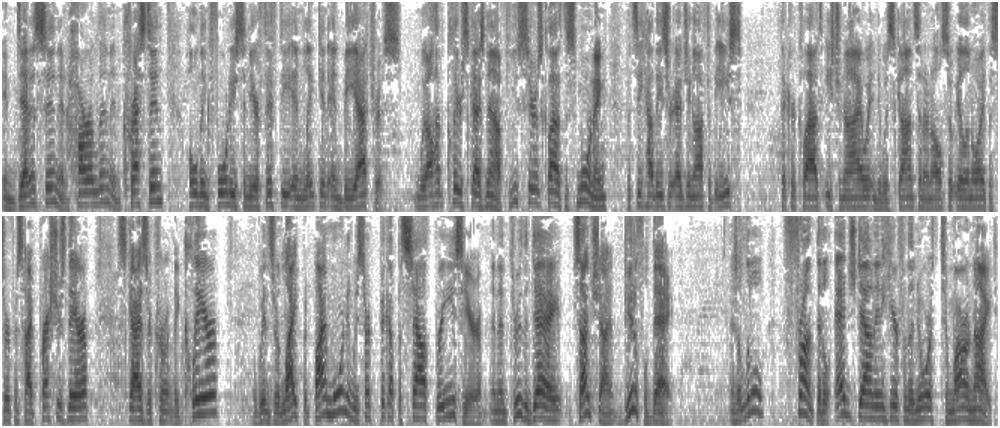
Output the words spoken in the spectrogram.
in Denison and Harlan and Creston, holding 40s to near 50 in Lincoln and Beatrice. We all have clear skies now. A few cirrus clouds this morning, but see how these are edging off to the east. Thicker clouds eastern Iowa into Wisconsin and also Illinois at the surface. High pressures there. Skies are currently clear. The winds are light, but by morning we start to pick up a south breeze here. And then through the day, sunshine, beautiful day. There's a little front that'll edge down in here from the north tomorrow night.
